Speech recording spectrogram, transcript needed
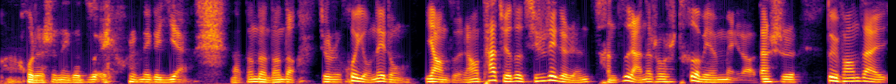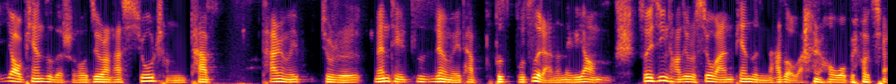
啊，或者是那个嘴或者那个眼啊等等等等，就是会有那种样子。然后他觉得其实这个人很自然的时候是特别美的，但是对方在要片子的时候就让他修成他。他认为就是 Menti 自认为他不不自然的那个样子，所以经常就是修完片子你拿走吧，然后我不要钱，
